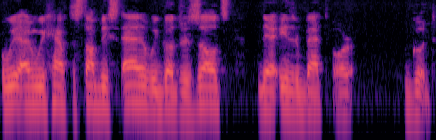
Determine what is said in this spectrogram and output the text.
we, uh, we have to stop this ad, we got results, they're either bad or good.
